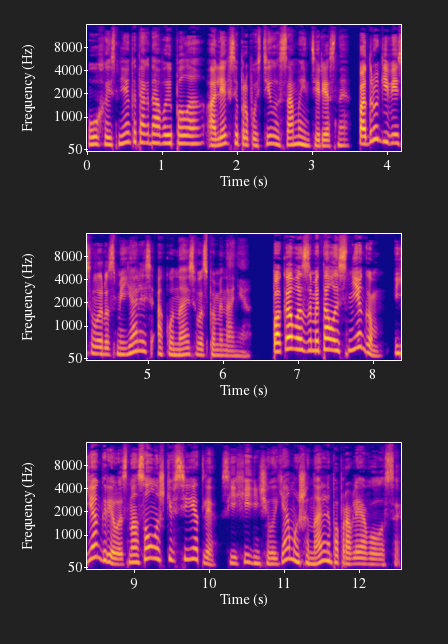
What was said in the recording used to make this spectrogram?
Ух, и снега тогда выпало. Алекси пропустила самое интересное. Подруги весело рассмеялись, окунаясь в воспоминания. «Пока вас заметало снегом, я грелась на солнышке в Сиэтле», — съехидничала я, машинально поправляя волосы.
